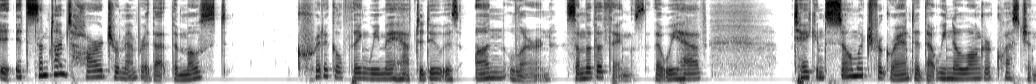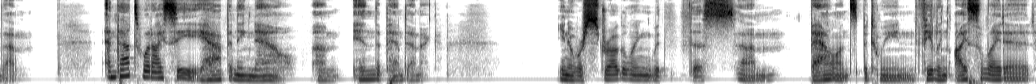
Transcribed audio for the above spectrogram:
it's sometimes hard to remember that the most critical thing we may have to do is unlearn some of the things that we have taken so much for granted that we no longer question them. And that's what I see happening now um, in the pandemic. You know, we're struggling with this um, balance between feeling isolated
